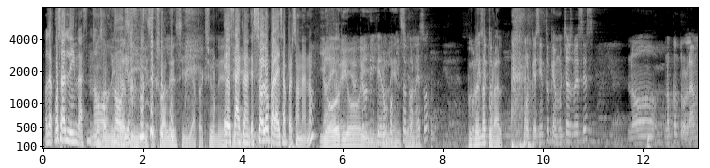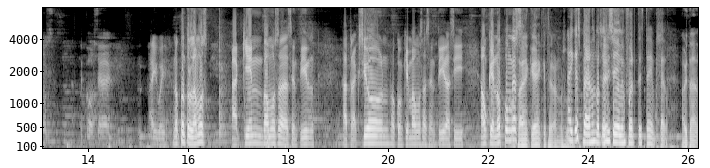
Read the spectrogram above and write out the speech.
O sea, cosas lindas, no, cosas no lindas odio. y sexuales y atracciones. Exactamente, y, solo para esa persona, ¿no? y Ay, odio yo, yo y difiero un poquito con eso. Pues no es siento- natural. Porque siento que muchas veces no, no controlamos. O sea, ay, güey. No controlamos a quién vamos a sentir atracción o con quién vamos a sentir así. Aunque no ¿No pongas. ¿Saben qué? Hay que esperarnos. Hay que esperarnos porque Sí. así se bien fuerte este pedo. Ahorita,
